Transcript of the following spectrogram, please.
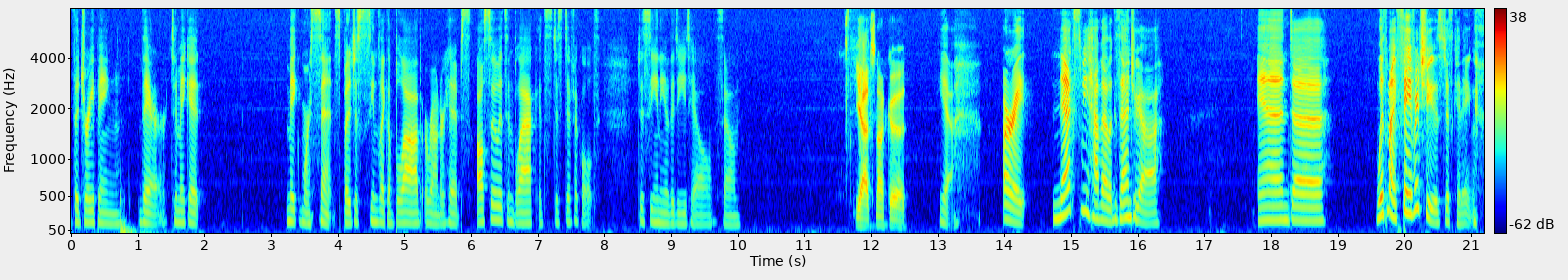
the draping there to make it make more sense. But it just seems like a blob around her hips. Also, it's in black. It's just difficult to see any of the detail. So yeah, it's not good. Yeah. All right. Next we have Alexandria. And uh with my favorite shoes, just kidding.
